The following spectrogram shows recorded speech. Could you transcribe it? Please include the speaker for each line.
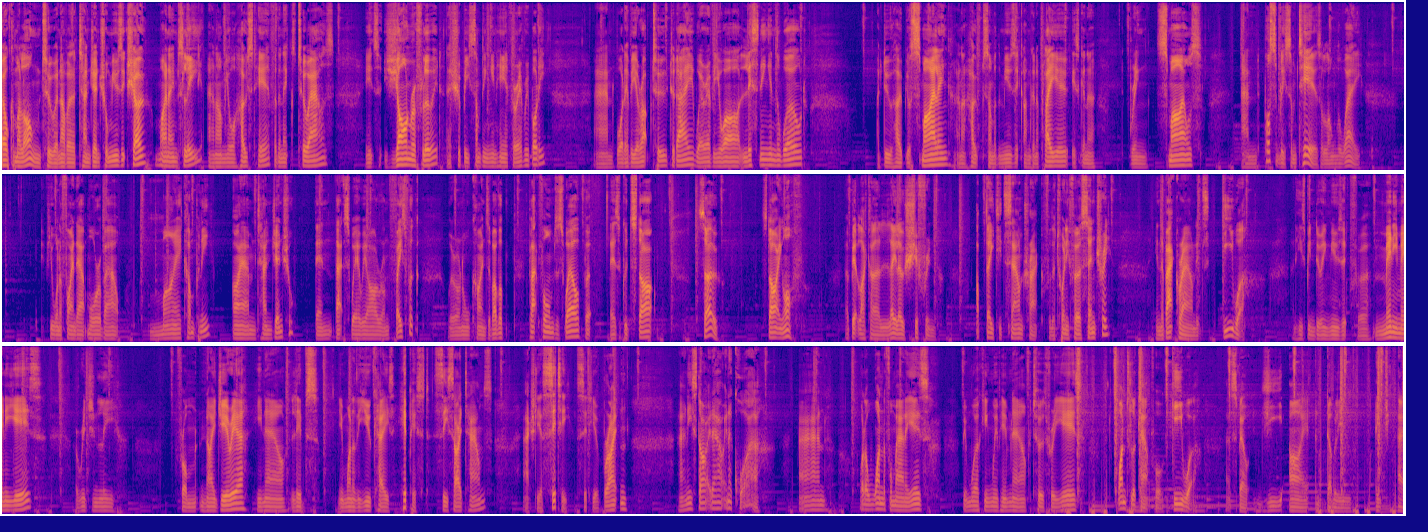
Speaker 1: Welcome along to another tangential music show. My name's Lee, and I'm your host here for the next two hours. It's genre fluid, there should be something in here for everybody. And whatever you're up to today, wherever you are listening in the world, I do hope you're smiling, and I hope some of the music I'm going to play you is going to bring smiles and possibly some tears along the way. You want to find out more about my company, I am Tangential, then that's where we are on Facebook. We're on all kinds of other platforms as well, but there's a good start. So, starting off, a bit like a Lalo Schifrin updated soundtrack for the 21st century. In the background, it's Giwa, and he's been doing music for many, many years. Originally from Nigeria, he now lives in one of the UK's hippest seaside towns, actually a city, city of Brighton. And he started out in a choir. And what a wonderful man he is. Been working with him now for two or three years. One to look out for, Giwa. That's spelled G I W H A.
